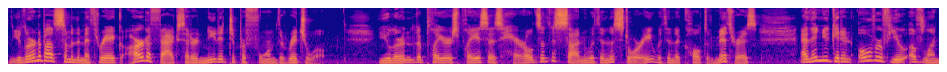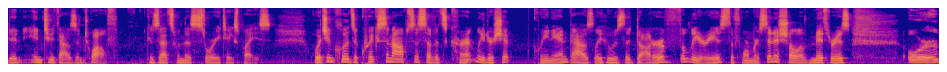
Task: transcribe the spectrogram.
you learn about some of the Mithraic artifacts that are needed to perform the ritual. You learn that the player's place as heralds of the sun within the story, within the cult of Mithras, and then you get an overview of London in 2012, because that's when this story takes place, which includes a quick synopsis of its current leadership, Queen Anne Bowesley, who is the daughter of Valerius, the former seneschal of Mithras, or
